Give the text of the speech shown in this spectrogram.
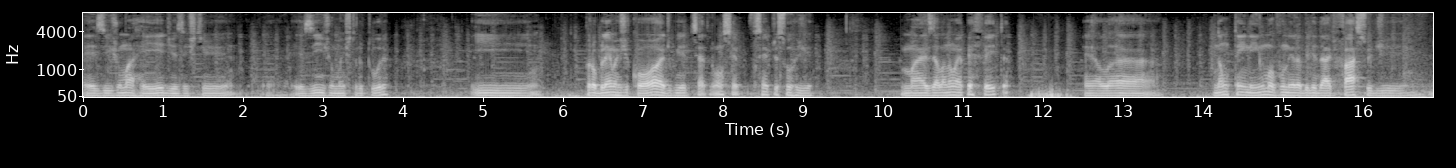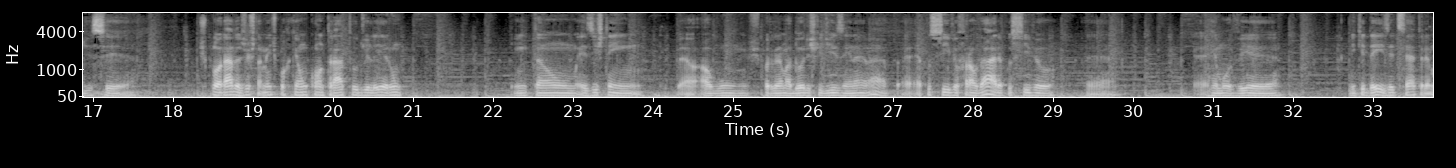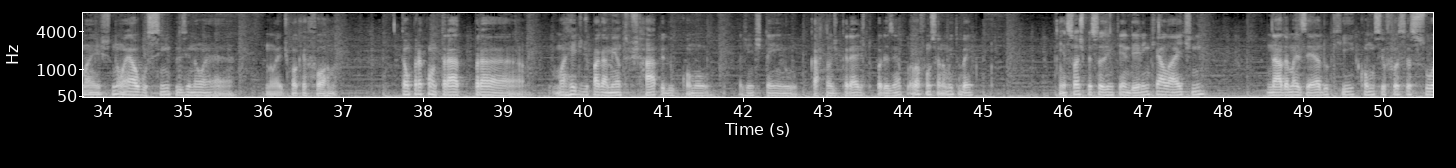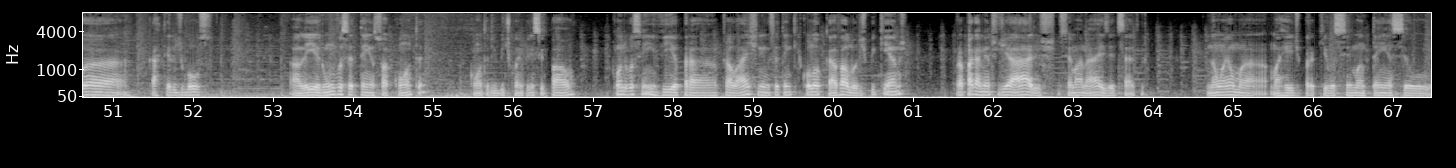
exige uma rede, existe, exige uma estrutura e problemas de código e etc. vão sempre, sempre surgir. Mas ela não é perfeita, ela não tem nenhuma vulnerabilidade fácil de, de ser explorada justamente porque é um contrato de layer 1. Então existem é, alguns programadores que dizem né, ah, é possível fraudar, é possível é, é, remover liquidez, etc. Mas não é algo simples e não é, não é de qualquer forma. Então para contrato, para uma rede de pagamentos rápido, como a gente tem o cartão de crédito, por exemplo, ela funciona muito bem. É só as pessoas entenderem que a Lightning nada mais é do que como se fosse a sua carteira de bolso. A Layer 1 você tem a sua conta, a conta de Bitcoin principal. Quando você envia para Lightning, você tem que colocar valores pequenos para pagamentos diários, semanais, etc. Não é uma, uma rede para que você mantenha seu,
